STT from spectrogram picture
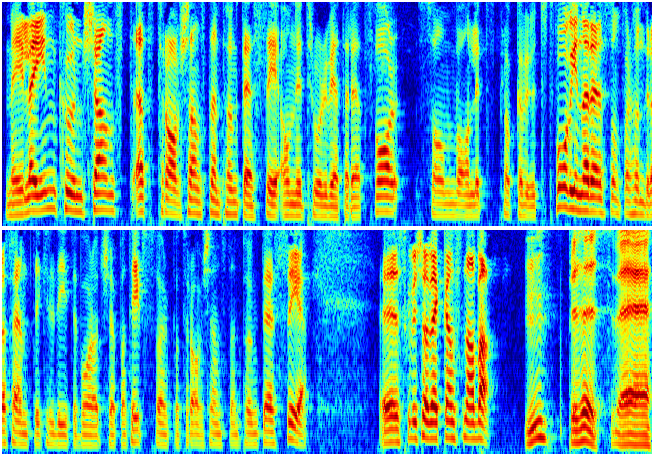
Maila in kundtjänst.travtjänsten.se om ni tror du vet rätt svar. Som vanligt plockar vi ut två vinnare som får 150 krediter var att köpa tips för på travtjänsten.se. Eh, ska vi köra veckans snabba? Mm, precis. Eh,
